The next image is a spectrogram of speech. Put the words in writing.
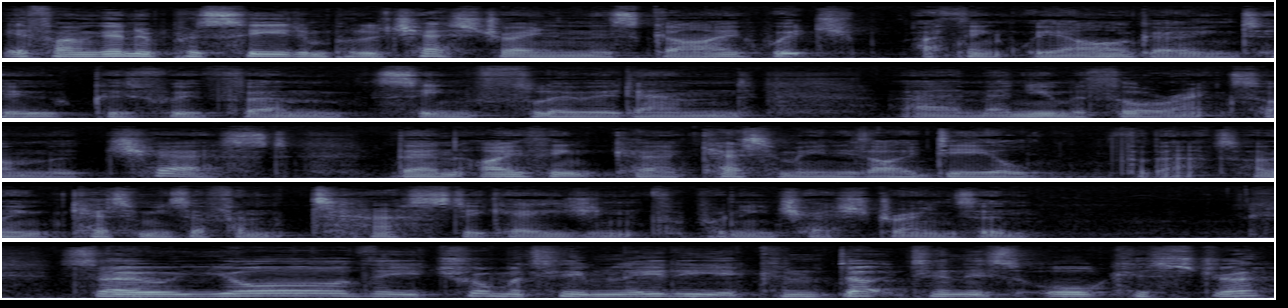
If I'm going to proceed and put a chest drain in this guy, which I think we are going to, because we've um, seen fluid and um, a pneumothorax on the chest, then I think uh, ketamine is ideal for that. I think ketamine is a fantastic agent for putting chest drains in. So you're the trauma team leader, you're conducting this orchestra,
